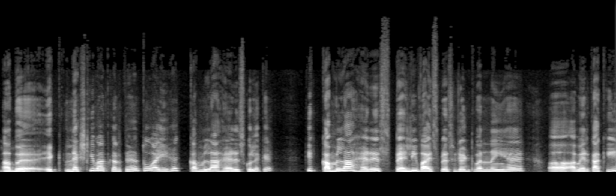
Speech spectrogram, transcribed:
अब एक नेक्स्ट की बात करते हैं तो आई है कमला हैरिस को लेके कि कमला हैरिस पहली वाइस प्रेसिडेंट बन रही है अमेरिका की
